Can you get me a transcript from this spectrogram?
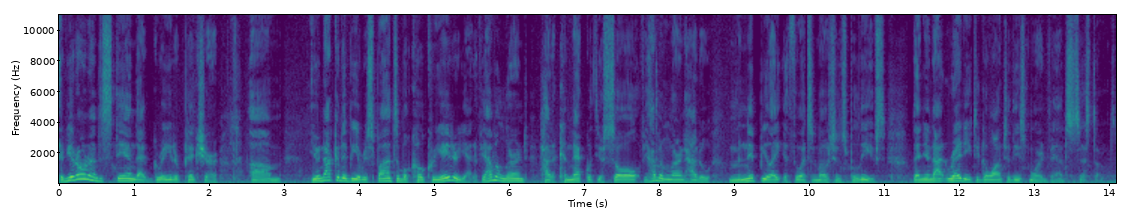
If you don't understand that greater picture, um, you're not going to be a responsible co-creator yet. If you haven't learned how to connect with your soul, if you haven't learned how to manipulate your thoughts, emotions, beliefs, then you're not ready to go on to these more advanced systems.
